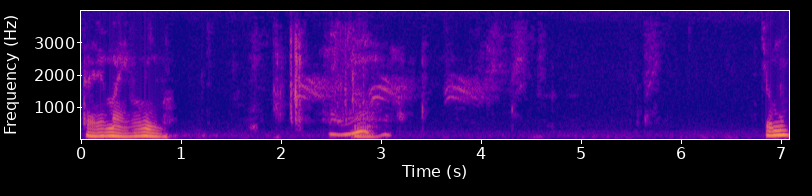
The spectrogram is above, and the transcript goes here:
แต่ใหม่ก็มีบ่นี่จุ่มนึง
